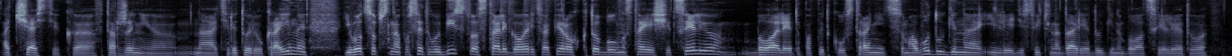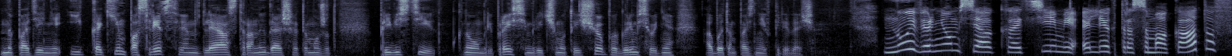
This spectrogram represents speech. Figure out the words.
отчасти к вторжению на территорию Украины. И вот, собственно, после этого убийства стали говорить, во-первых, кто был настоящей целью, была ли это попытка устранить самого Дугина, или действительно Дарья Дугина была целью этого нападения, и каким последствиям для страны дальше это может привести к новым репрессиям или чему-то еще. Поговорим сегодня об этом позднее в передаче. Ну и вернемся к теме электросамокатов,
